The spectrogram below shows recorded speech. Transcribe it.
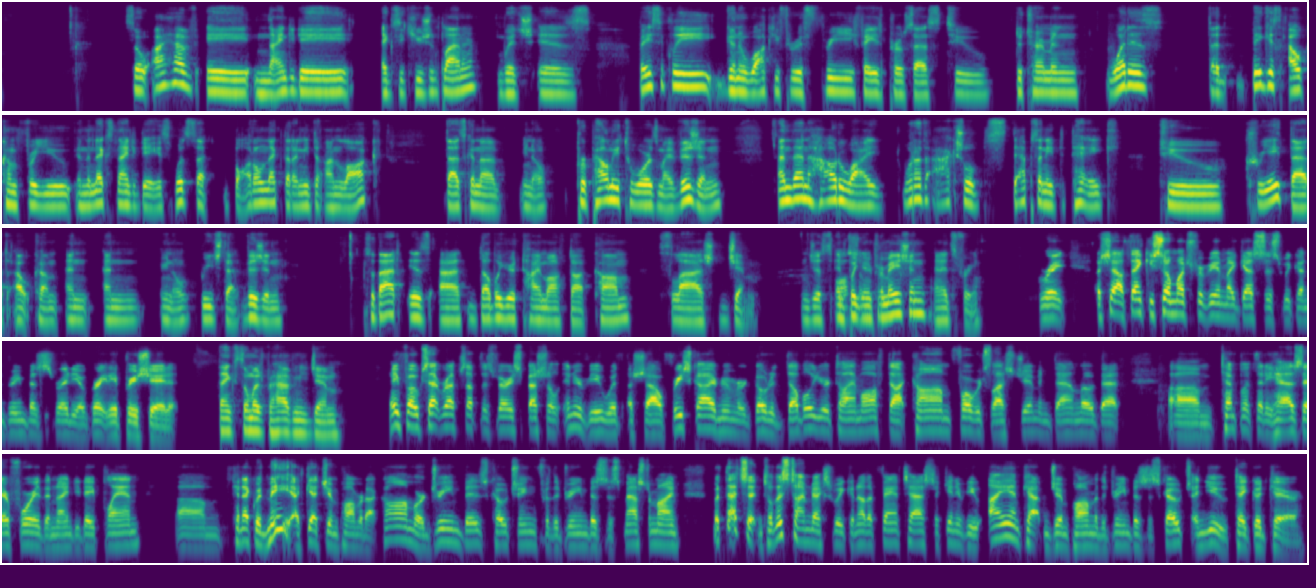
So I have a 90 day execution planner, which is basically going to walk you through a three phase process to determine what is the biggest outcome for you in the next 90 days? What's that bottleneck that i need to unlock that's going to you know propel me towards my vision? And then how do i what are the actual steps i need to take to create that outcome and and you know reach that vision? So that is at doubleyourtimeoff.com slash jim and just awesome. input your information and it's free. Great. Ashal thank you so much for being my guest this week on dream business radio. Greatly appreciate it Thanks so much for having me, Jim. Hey, folks, that wraps up this very special interview with Ashal Freesky. Remember, go to doubleyourtimeoff.com forward slash Jim and download that um, template that he has there for you, the 90 day plan. Um, connect with me at getjimpalmer.com or Dream Biz Coaching for the Dream Business Mastermind. But that's it. Until this time next week, another fantastic interview. I am Captain Jim Palmer, the Dream Business Coach, and you take good care.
